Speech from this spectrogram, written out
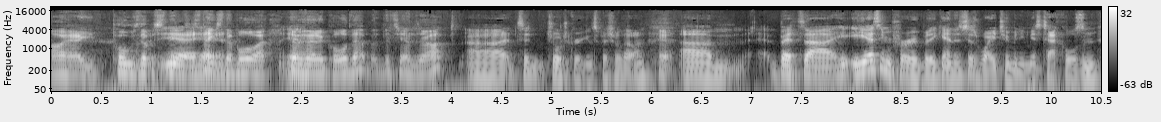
Oh, yeah, he pulls the snakes, Yeah, yeah. the ball away. Yeah. Never heard it called that, but that sounds right. Uh, it's a George Gregan special that one. Yeah. Um, but uh, he, he has improved. But again, it's just way too many missed tackles. And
